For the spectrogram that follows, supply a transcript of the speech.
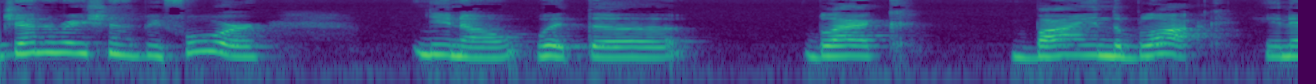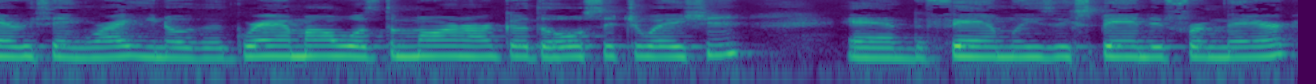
generations before, you know, with the black buying the block and everything, right? You know, the grandma was the monarch of the whole situation and the families expanded from there.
